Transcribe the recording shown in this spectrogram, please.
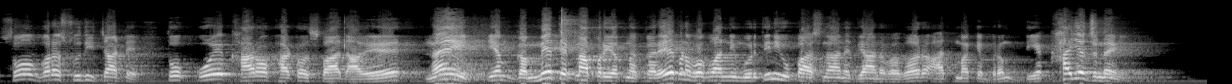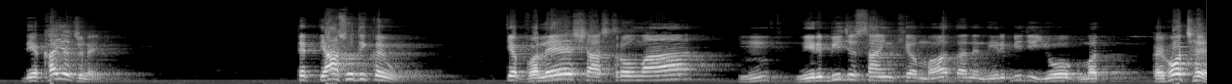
સો વર્ષ સુધી ચાટે. તો કોઈ ખારો ખાટો સ્વાદ આવે નહીં. એમ ગમે તેટલા પ્રયત્ન કરે, પણ ભગવાનની મૂર્તિની ઉપાસના અને ધ્યાન વગર આત્મા કે બ્રહ્મ દેખાય જ નહીં. દેખાય જ નહીં. તે ત્યાં સુધી કહ્યું કે ભલે શાસ્ત્રોમાં નિર્બીજ સાંખ્ય મત અને નિર્બીજ યોગ મત કહ્યો છે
